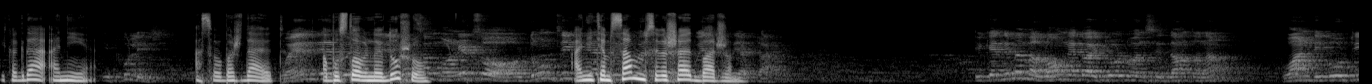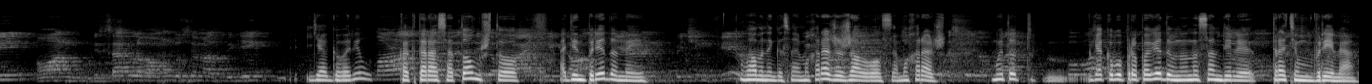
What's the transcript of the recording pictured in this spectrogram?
И когда они освобождают обусловленную душу, они тем самым совершают баджан. Я говорил как-то раз о том, что один преданный. Ваманы Госвами Махараджа жаловался, Махарадж, мы тут якобы проповедуем, но на самом деле тратим время.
